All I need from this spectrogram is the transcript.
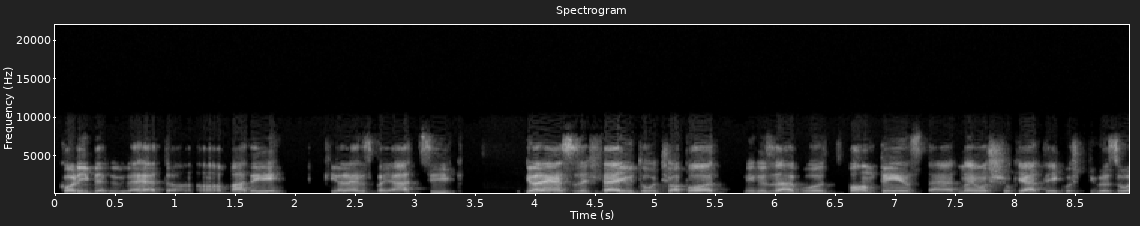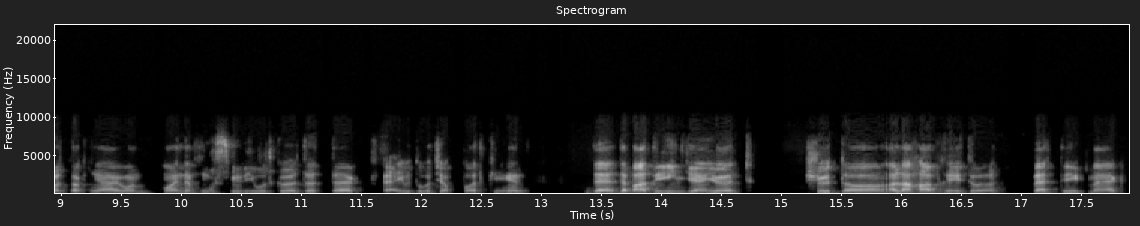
kaliberű lehet a, a Badé, ki a Lensbe játszik. A Lens az egy feljutó csapat, igazából van pénz, tehát nagyon sok játékost igazoltak nyáron, majdnem 20 milliót költöttek feljutó csapatként, de, de Badé ingyen jött, sőt a, a La Havre-től vették meg.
